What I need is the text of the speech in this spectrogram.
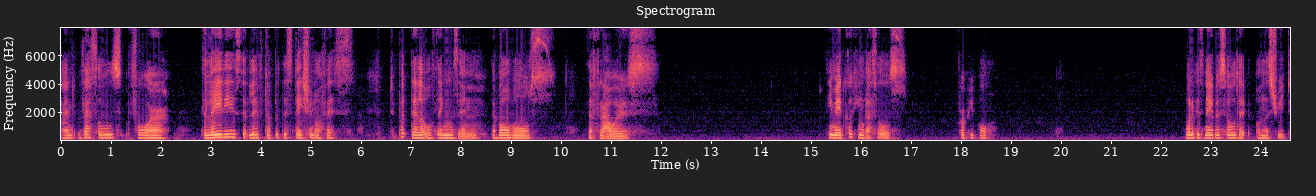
and vessels for the ladies that lived up at the station office to put their little things in the baubles, the flowers. He made cooking vessels for people. One of his neighbors sold it on the street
